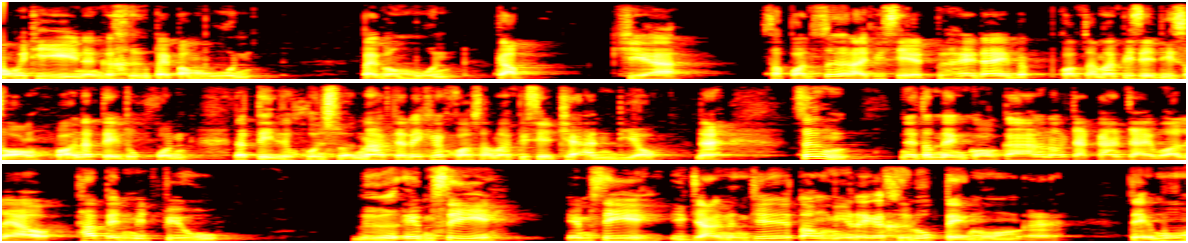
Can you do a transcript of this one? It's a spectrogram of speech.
2 วิธีนั่นก็คือไปประมูล ไปประมูลกับเคลียร์สปอนเซอร์รายพิเศษ เพื่อให้ได้แบบความสามารถพิเศษที่ 2 เพราะนักเตะทุกคนนักเตะทุกคนส่วนมากจะได้แค่ความสามารถพิเศษแค่อันเดียวนะซึ่งในตำแหน่งกองกลางนอกจากการจ่ายบอลแล้ว ถ้าเป็นมิดฟิลด์หรือ MC MC อีกอย่างหนึ่งที่ต้องมีเลยก็คือลูกเตะมุมอ่าเตะมุม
